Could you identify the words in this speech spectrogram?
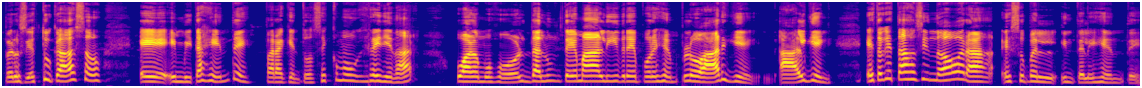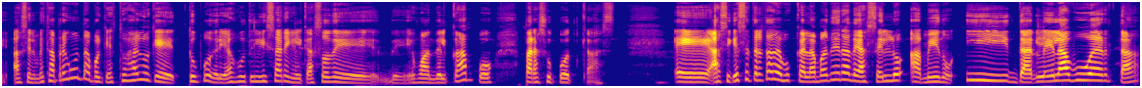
Pero si es tu caso, eh, invita gente para que entonces como rellenar o a lo mejor darle un tema libre, por ejemplo, a alguien, a alguien. Esto que estás haciendo ahora es súper inteligente. Hacerme esta pregunta porque esto es algo que tú podrías utilizar en el caso de, de Juan del Campo para su podcast. Eh, así que se trata de buscar la manera de hacerlo ameno y darle la vuelta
